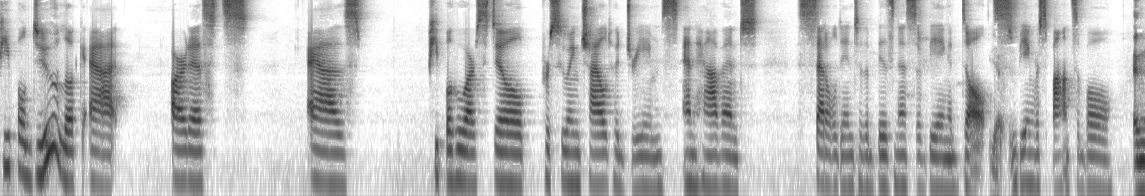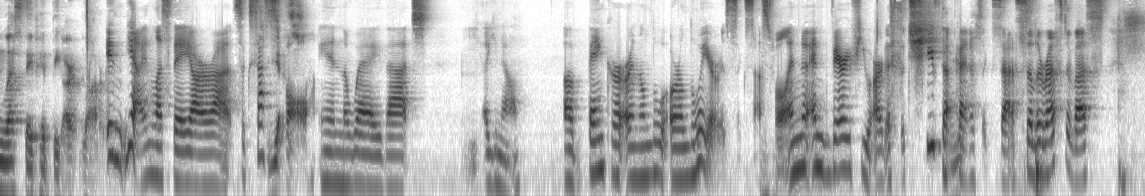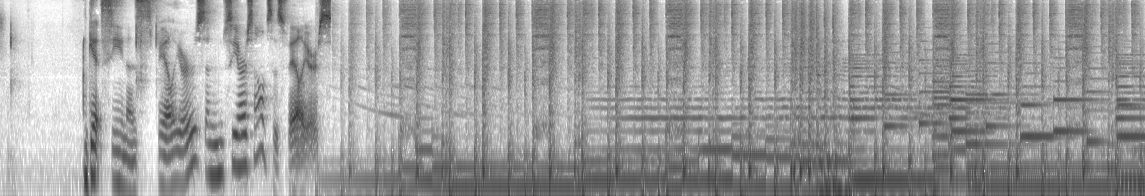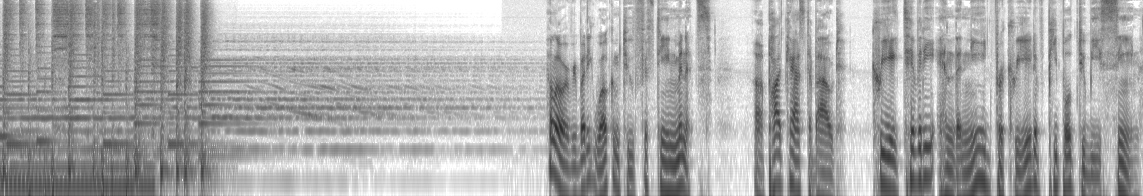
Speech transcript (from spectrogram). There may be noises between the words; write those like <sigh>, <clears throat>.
people do look at artists as people who are still pursuing childhood dreams and haven't settled into the business of being adults Yes. and being responsible Unless they've hit the art lottery. in yeah unless they are uh, successful in the way that uh, you know a banker or, an, a law- or a lawyer is successful and and very few artists <laughs> achieve that kind of success. So the rest of us get seen as failures and see ourselves as failures Hello, everybody. Welcome to 15 Minutes, a podcast about creativity and the need for creative people to be seen.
